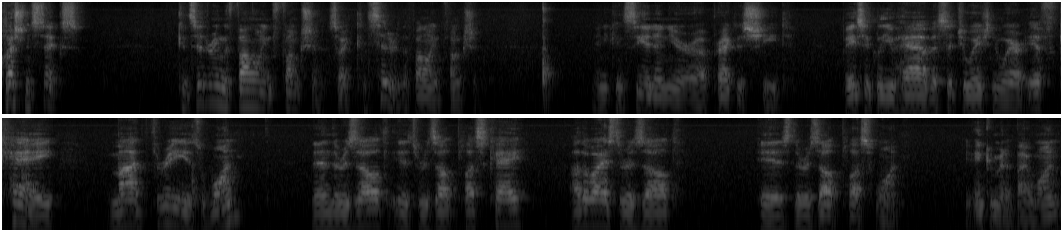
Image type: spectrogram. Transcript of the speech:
Question six. Considering the following function, sorry, consider the following function. And you can see it in your uh, practice sheet. Basically, you have a situation where if k mod 3 is 1, then the result is result plus k. Otherwise, the result is the result plus 1. You increment it by 1.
